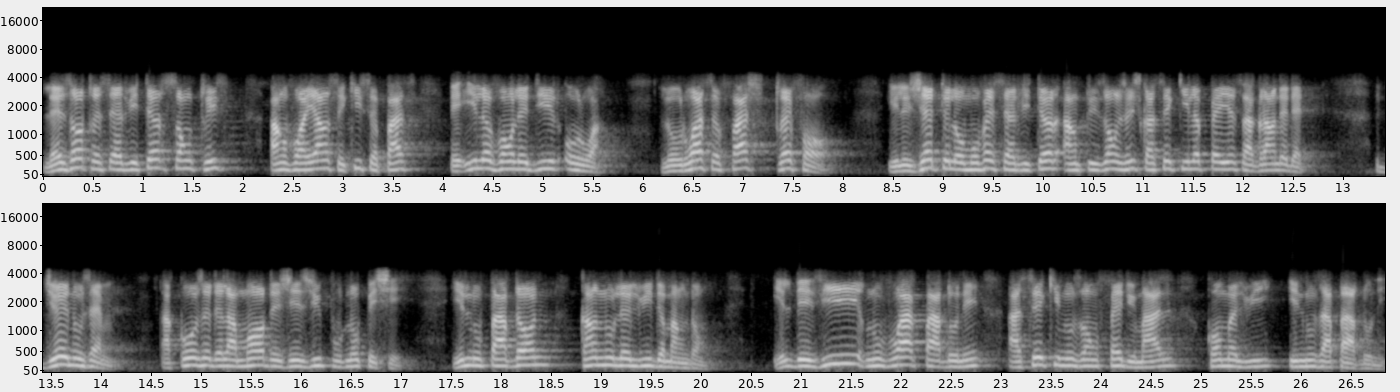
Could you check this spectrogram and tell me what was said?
Les autres serviteurs sont tristes en voyant ce qui se passe et ils vont le dire au roi. Le roi se fâche très fort. Il jette le mauvais serviteur en prison jusqu'à ce qu'il paye sa grande dette. Dieu nous aime à cause de la mort de Jésus pour nos péchés. Il nous pardonne quand nous le lui demandons. Il désire nous voir pardonner à ceux qui nous ont fait du mal, comme lui, il nous a pardonné.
